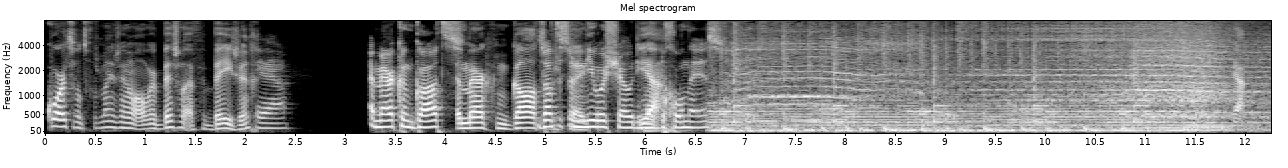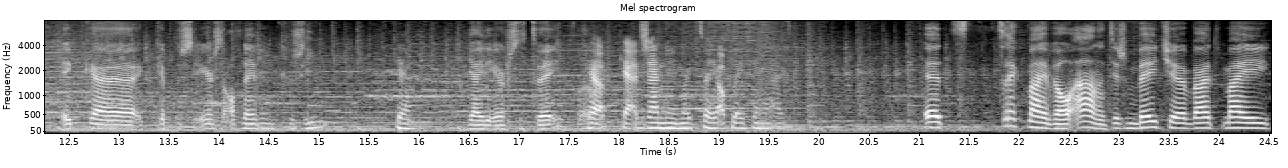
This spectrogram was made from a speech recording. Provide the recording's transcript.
kort... want volgens mij zijn we alweer best wel even bezig. ja. American Gods. American Gods dat is een nieuwe show die Ja. net begonnen is. Ik, eh, ik heb dus de eerste aflevering gezien. Ja. Jij de eerste twee. Ja, ja, er zijn nu maar twee afleveringen uit. Het trekt mij wel aan. Het is een beetje waar het mij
